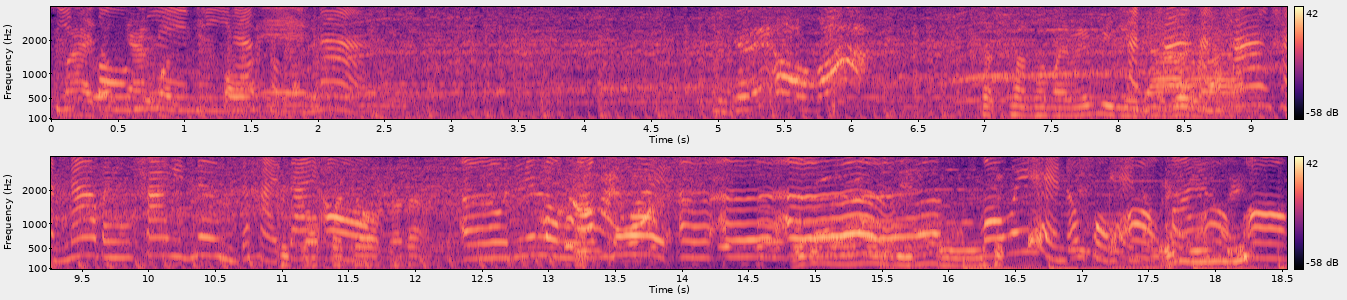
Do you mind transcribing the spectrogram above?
คิดโปรพี่เลนดีนะสมน้ำหน้าเดี๋ยวไม่ออกอะทำทำไมไม่มีหันลิ้นข้างด้วยหันวะข้างหันหน้าไปข้างๆนิดนึงถึงจะหายพี่ใจก๊อฟอก็อชอกบนะน่ะ เออมันจะได้ลงล็อกด้วย เออเออเออลิ้นเออมองไม่เห็นเอาผมออกไปเอาผมออก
